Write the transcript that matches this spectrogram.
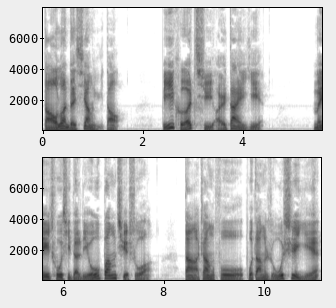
捣乱的项羽道：“彼可取而代也。”没出息的刘邦却说：“大丈夫不当如是也。”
